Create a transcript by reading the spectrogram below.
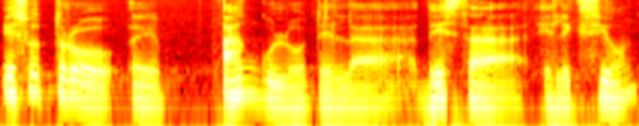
es otro eh, ángulo de, la, de esta elección,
